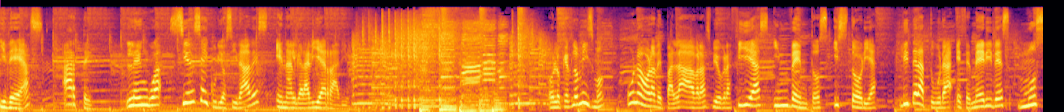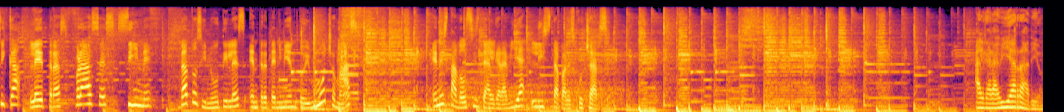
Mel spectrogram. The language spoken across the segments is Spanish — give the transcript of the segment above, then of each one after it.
Ideas, arte, lengua, ciencia y curiosidades en Algarabía Radio. O lo que es lo mismo, una hora de palabras, biografías, inventos, historia, literatura, efemérides, música, letras, frases, cine, datos inútiles, entretenimiento y mucho más en esta dosis de algarabía lista para escucharse. Algarabía Radio.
